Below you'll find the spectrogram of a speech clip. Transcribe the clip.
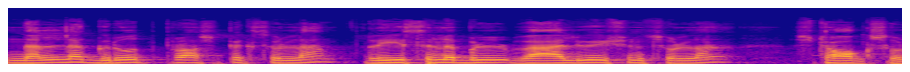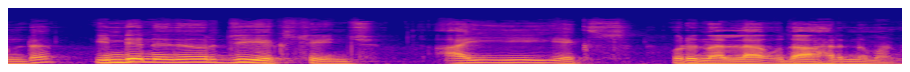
നല്ല ഗ്രോത്ത് പ്രോസ്പെക്ട്സ് ഉള്ള റീസണബിൾ വാല്യുവേഷൻസ് ഉള്ള സ്റ്റോക്സ് ഉണ്ട്. Indian energy exchange I E X ഒരു നല്ല ഉദാഹരണമാണ്.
